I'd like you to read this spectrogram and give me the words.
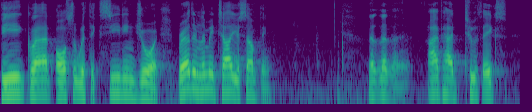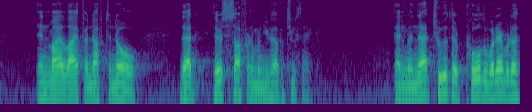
be glad also with exceeding joy. Brethren, let me tell you something. I've had toothaches in my life enough to know that there's suffering when you have a toothache. And when that tooth is pulled or whatever,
